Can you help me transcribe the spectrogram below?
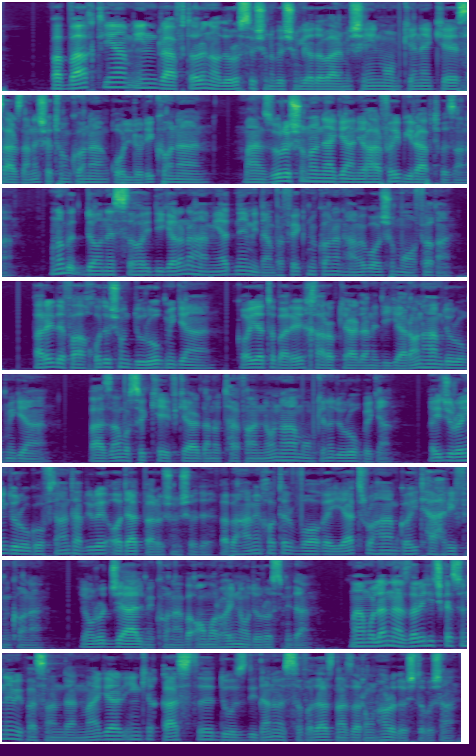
و وقتی هم این رفتار نادرستشون رو بهشون یادآور این ممکنه که سرزنشتون کنن قلدری کنن منظورشون رو نگن یا حرفای بی ربط بزنن. اونا به دانسته های دیگران اهمیت نمیدن و فکر می‌کنن همه باشون موافقن. برای دفاع خودشون دروغ میگن. گاهی حتی برای خراب کردن دیگران هم دروغ میگن. بعضا واسه کیف کردن و تفنن هم ممکنه دروغ بگن. و یه جورایی این دروغ گفتن تبدیل به عادت براشون شده و به همین خاطر واقعیت رو هم گاهی تحریف می‌کنن. یا اون رو جل می‌کنن و آمارهای نادرست میدن. معمولا نظر هیچ کس رو نمیپسندن مگر اینکه قصد دزدیدن و استفاده از نظر اونها رو داشته باشن.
